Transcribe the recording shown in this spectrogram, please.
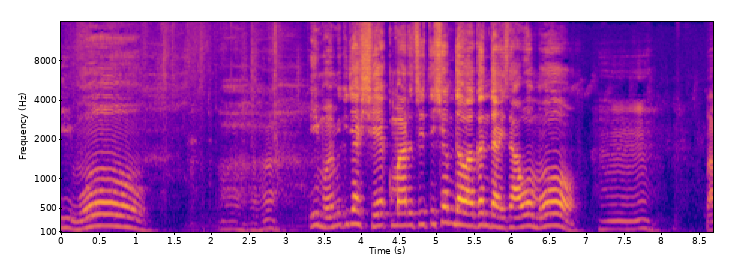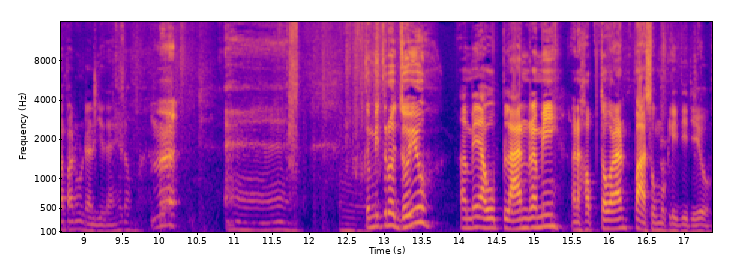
ઈ મો. ઈ મમ્મી કીધા શેક મારે છે તે શેમ દવા ગંધાય છે? આવો મો. હમ. બાપાનું ડર જતા હેડો. તો મિત્રો જોયું? અમે આવું પ્લાન રમી અને હપ્તાવાળાને પાછો મોકલી દીધું.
